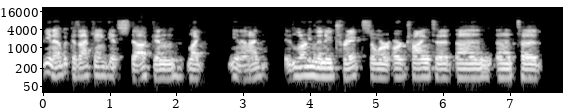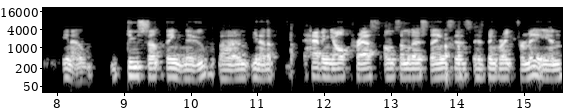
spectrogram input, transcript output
you know, because I can't get stuck and like you know, I learning the new tricks or or trying to uh, uh, to you know do something new. Um, you know, the having y'all press on some of those things has has been great for me, and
